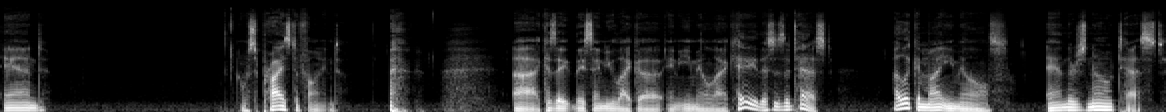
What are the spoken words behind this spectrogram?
And I was surprised to find because uh, they, they send you like a, an email like, hey, this is a test. I look in my emails and there's no test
